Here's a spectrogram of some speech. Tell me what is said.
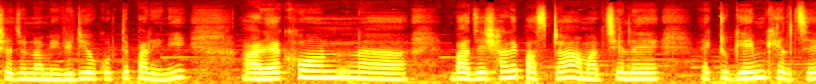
সেজন্য আমি ভিডিও করতে পারিনি। আর এখন বাজে সাড়ে পাঁচটা, আমার ছেলে একটু গেম খেলছে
